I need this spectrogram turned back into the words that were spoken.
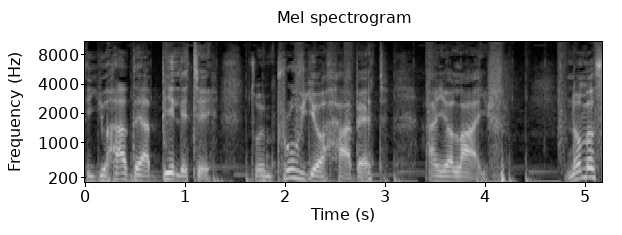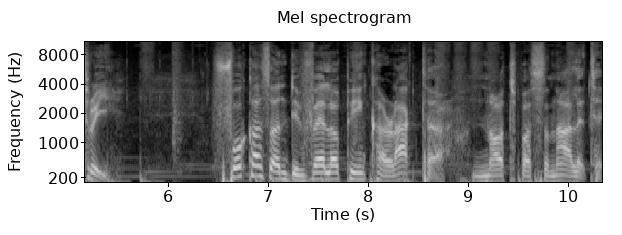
you have the ability to improve your habit and your life. Number three, focus on developing character, not personality.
